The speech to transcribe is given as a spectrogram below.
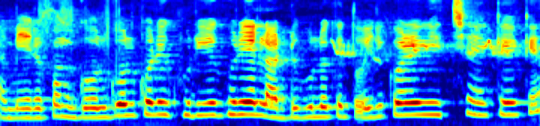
আমি এরকম গোল গোল করে ঘুরিয়ে ঘুরিয়ে লাড্ডুগুলোকে তৈরি করে নিচ্ছি একে একে।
